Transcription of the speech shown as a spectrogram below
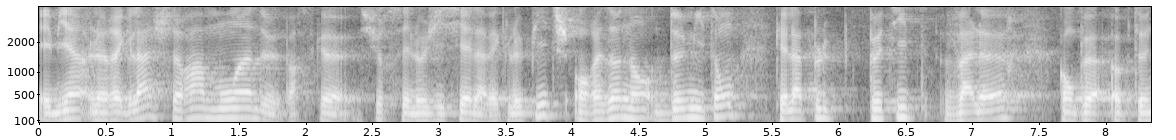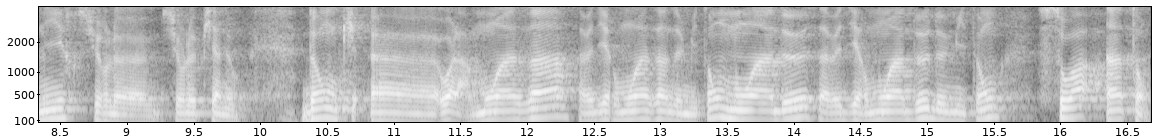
eh bien le réglage sera moins 2 parce que sur ces logiciels avec le pitch, on raisonne en demi-ton qui est la plus petite valeur qu'on peut obtenir sur le, sur le piano. Donc euh, voilà, moins 1 ça veut dire moins 1 demi-ton, moins 2 ça veut dire moins 2 demi-ton, soit 1 ton.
